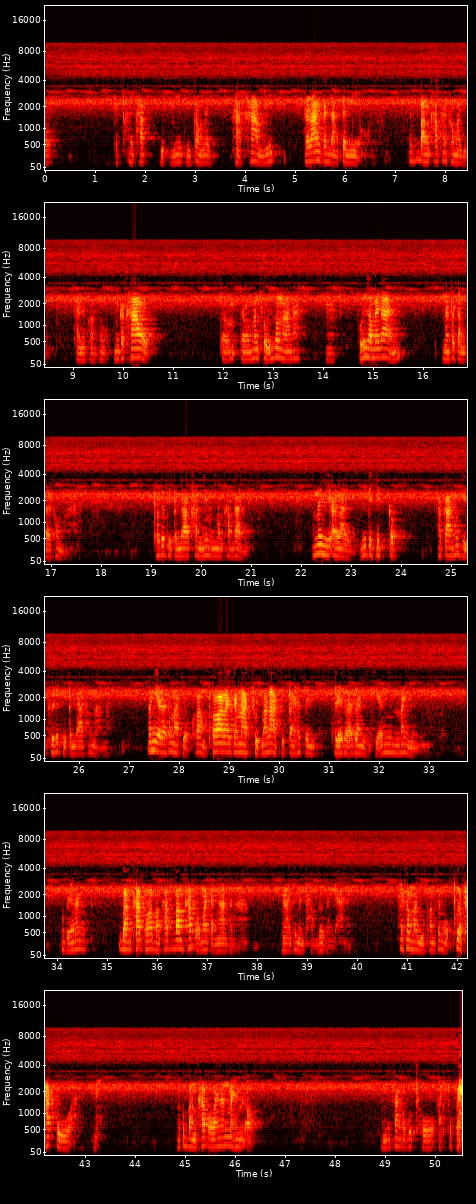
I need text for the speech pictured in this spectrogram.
จะให้พักจิตนี้จึงต้องได้หักห้ามลิดล้างกันอย่างเต็มเหนียวมันบังคับให้เข้ามาอยู่ภายในความสงบมันก็เข้า แต่แต่มันฝืนเข้ามานะฝืนเราไม่ได้ มันก็จำใจเข้ามา เพราะสติปัญญาขั้นนี้มันบังคับได้มันไม่มีอะไรนี่แต่จิตกับอาการของจิตคือสติปัญญาเท่านั้นไม่มีอะไรเข้ามาเกี่ยวข้อง เพราะอะไรจะมาฉุดมาลากจิตไปให้เป็นทะเลสลายแรงอื่นเสียงนี่ไม่มีเพราะฉะนั้นบังคับคำว่าบังคับ บังคับออกมาจากงานต่างหากงานที่มันทำด้วยปัญญานั้นให้เข้ามาอยู่ความสงบเพื่อพักตัวเนี่ยแล้วก็บังคับเอาไว้นั้นไม่ให้มันออก มันจะสร้างอาวุธโทอัดเข้าไป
